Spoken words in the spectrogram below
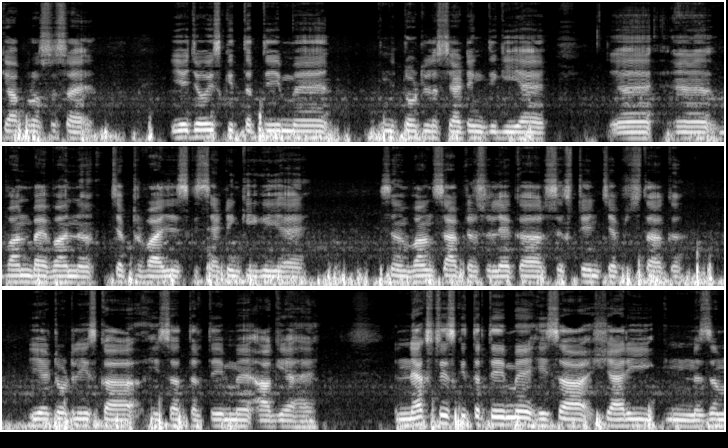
क्या प्रोसेस है। ये जो इसकी तरतीब में टोटल सेटिंग दी गई है one by one chapter wise इसकी सेटिंग की गई है। वन चैप्टर से लेकर सिक्सटीन चैप्टर्स तक ये टोटली इसका हिस्सा तरतीब में आ गया है। नेक्स्ट इसकी तरतीब में हिस्सा शायरी नज़म,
